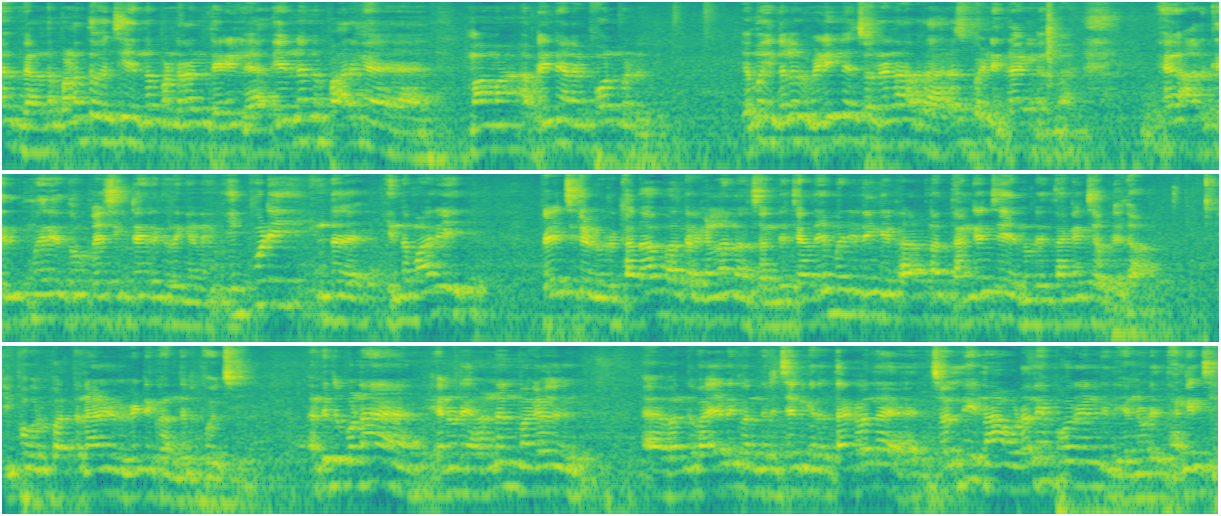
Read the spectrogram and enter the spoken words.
அந்த அந்த பணத்தை வச்சு என்ன பண்ணுறான்னு தெரியல. அது என்னன்னு பாருங்க மாமா அப்படின்னு எனக்கு ஃபோன் பண்ணுது. ஏமா இதெல்லாம் வெளியில சொன்னேன்னா அவரை அரெஸ்ட் பண்ணிடுறாங்க நம்ம ஏன் அதுக்கு இதுக்கு மாதிரி எதுவும் பேசிக்கிட்டே இருக்கிறீங்கன்னு இப்படி இந்த இந்த மாதிரி பேச்சுக்கள் ஒரு கதாபாத்திரங்கள்லாம் நான் சந்திச்சேன். அதே மாதிரி நீங்க காட்டின தங்கச்சி என்னுடைய தங்கச்சி அப்படிதான். இப்போ ஒரு பத்து நாள் வீட்டுக்கு வந்துட்டு போச்சு. வந்துட்டு போனா என்னுடைய அண்ணன் மகள் வந்து வயதுக்கு வந்துருச்சுங்கிற தகவலை சொல்லி நான் உடனே போறேன்னு என்னுடைய தங்கச்சி.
